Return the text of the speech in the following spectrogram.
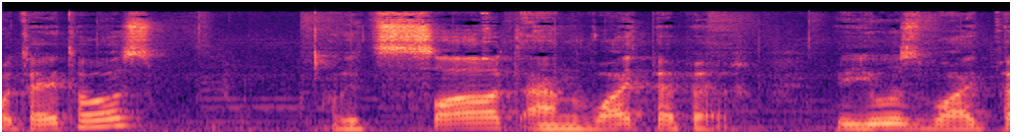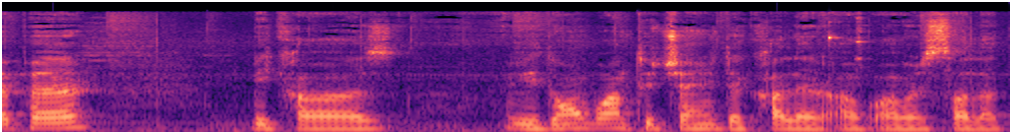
potatoes with salt and white pepper. We use white pepper because we don't want to change the color of our salad.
